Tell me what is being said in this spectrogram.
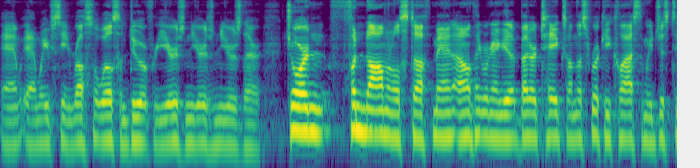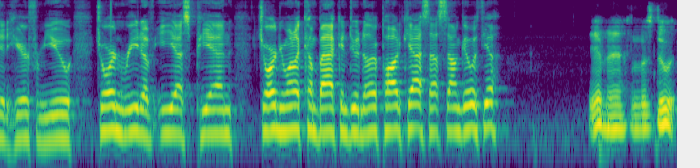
and and we've seen Russell Wilson do it for years and years and years there. Jordan, phenomenal stuff, man. I don't think we're gonna get better takes on this rookie class than we just did here from you, Jordan Reid of ESPN. Jordan, you want to come back and do another podcast? That sound good with you? Yeah, man, let's do it.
